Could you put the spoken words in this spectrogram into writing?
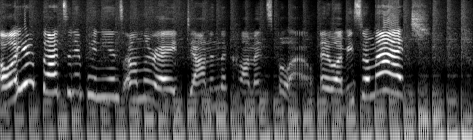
all your thoughts and opinions on Larray down in the comments below. I love you so much!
